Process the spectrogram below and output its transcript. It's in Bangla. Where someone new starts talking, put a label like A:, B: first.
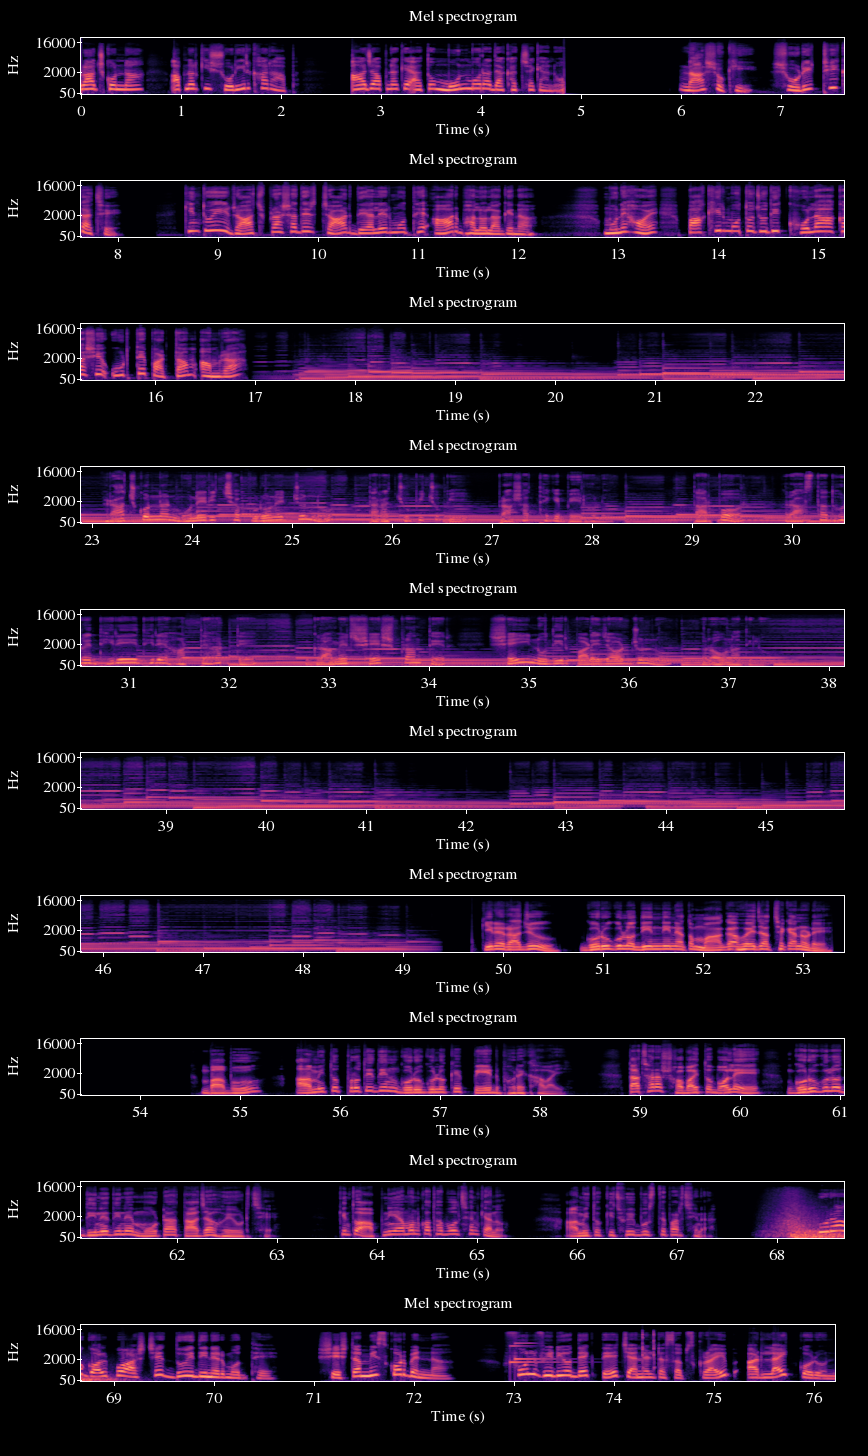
A: রাজকন্যা আপনার কি শরীর খারাপ? আজ আপনাকে এত মন মরা দেখাচ্ছে কেন?
B: না সখী শরীর ঠিক আছে। কিন্তু এই রাজপ্রাসাদের চার দেয়ালের মধ্যে আর ভালো লাগে না। মনে হয় পাখির মতো যদি খোলা আকাশে উঠতে পারতাম আমরা।
C: রাজকন্যার মনের ইচ্ছা পূরণের জন্য তারা চুপি চুপি প্রাসাদ থেকে বের হলো। তারপর রাস্তা ধরে ধীরে ধীরে হাঁটতে হাঁটতে গ্রামের শেষ প্রান্তের সেই নদীর পাড়ে যাওয়ার জন্য রওনা দিল।
D: কিরে রাজু গরুগুলো দিন দিন এত মাগা হয়ে যাচ্ছে কেন রে?
E: বাবু আমি তো প্রতিদিন গরুগুলোকে পেট ভরে খাওয়াই। তাছাড়া সবাই তো বলে, গরুগুলো দিনে দিনে মোটা তাজা হয়ে উঠছে। কিন্তু আপনি এমন কথা বলছেন কেন? আমি তো কিছুই বুঝতে পারছি না।
F: পুরো গল্প আসছে দুই দিনের মধ্যে। শেষটা মিস করবেন না। ফুল ভিডিও দেখতে চ্যানেলটা সাবস্ক্রাইব আর লাইক করুন।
